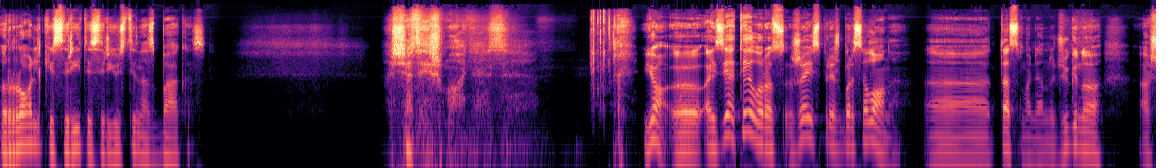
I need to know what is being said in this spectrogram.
Rolkis Rytis ir Justinas Bakas. Šitai žmonės. Jo, uh, Aizėja Tayloras žais prieš Barceloną. Uh, tas mane nudžiugino, aš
